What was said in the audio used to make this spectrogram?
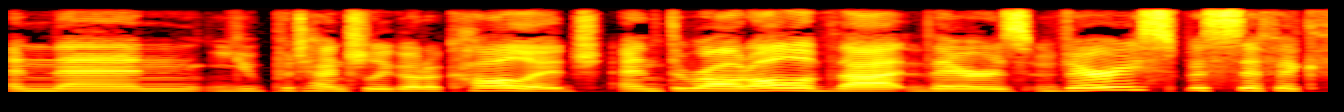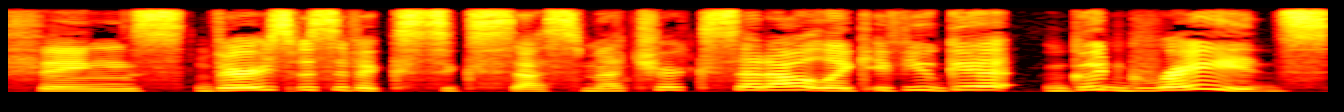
and then you potentially go to college. And throughout all of that, there's very specific things, very specific success metrics set out. Like if you get good grades,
